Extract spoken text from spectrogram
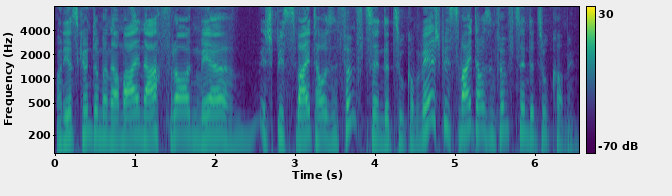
Und jetzt könnte man normal nachfragen, wer ist bis 2015 dazukommen. Wer ist bis 2015 dazukommen?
